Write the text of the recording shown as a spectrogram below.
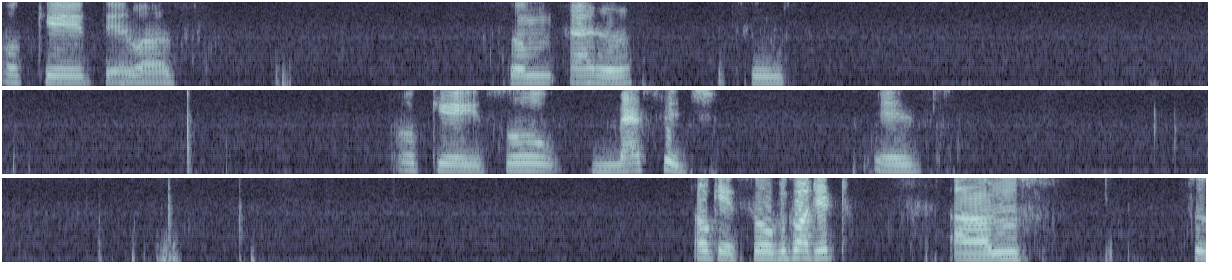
Okay there was some error it seems okay so message is okay so we got it. Um, so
